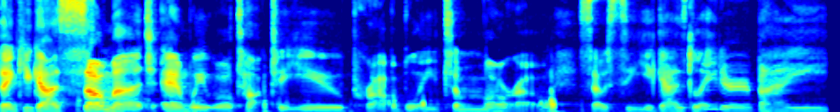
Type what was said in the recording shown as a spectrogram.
Thank you guys so much, and we will talk to you probably tomorrow. So see you guys later. Bye.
